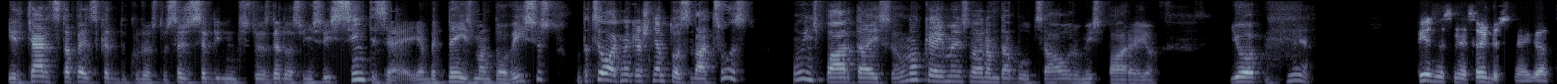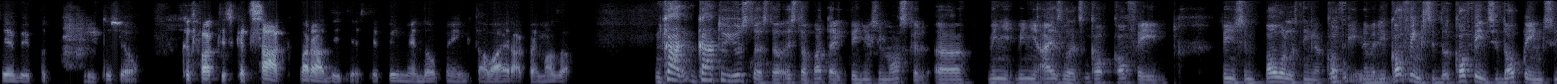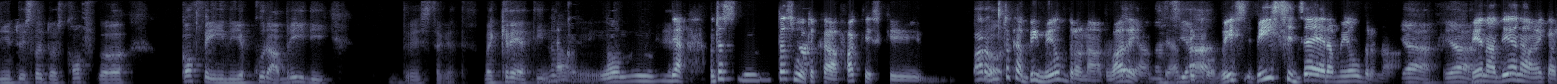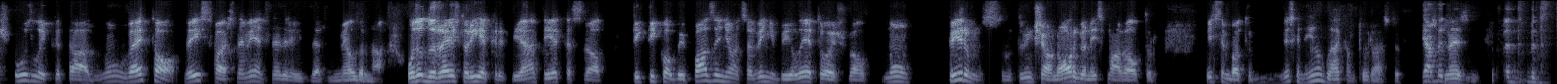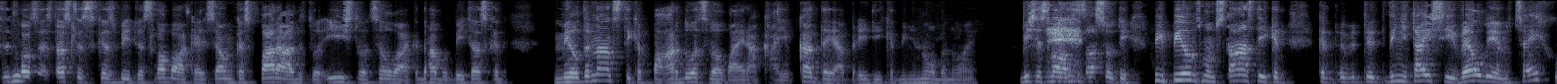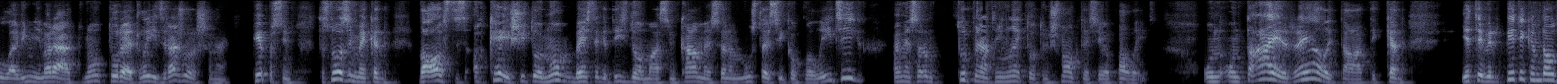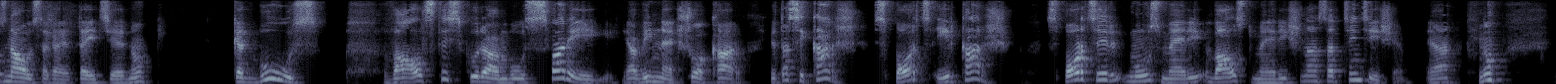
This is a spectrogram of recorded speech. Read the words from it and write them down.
ir ķerts tāpēc, ka kuros tur 60, gados viņus visus sintēzēja, ja, bet neizmanto visus. Tad cilvēki vienkārši ņem tos vecos un viņus pārtaisa. Un ok, mēs varam dabūt cauri un vispārējo. Jo. Jā. 50, 60 gadi tie bija pat tas jau. Kad faktiski, kad sāk parādīties tie pirmie dopingi, tā vairāk vai mazāk. Kā, kā tu? Tev, es tev pateiktu, pieņemsim, Oskar, uh, viņi, viņi aizliedz ko, kofīnu. Pieņemsim, powerliftingā kofīna. Kofīns, kofīns ir dopings, un ja tu lietos kof, kofīnu jebkurā brīdī, tu esi tagad. Vai kreatīvi? Nu, nu, jā, un tas, tas būtu kā faktiski Parod. Mums tā kā bija mildrunāta variants. Jā, jā. Visi, visi dzēra mildrunātu. Jā, jā. Vienā dienā vienkārši uzlika tādu nu, veto. Viss vairs neviens nedrīkst dzert mildrunātu. Un tad uzreiz tur iekrita jā, tie, kas vēl tik, tikko bija paziņots, vai viņi bija lietojuši vēl nu, pirms, un viņš jau no organismā vēl tur. Īstenībā tur diezgan ilgi laikam turās. Tur. Jā, bet, nezinu. bet, bet klausies, tas, kas, kas bija tas labākais, ja, un kas parāda to īsto cilvēka dabu, bija tas, ka Mildrināts tika pārdots vēl vairāk kā jebkad tajā brīdī, kad viņu nobanoja. Visas valsts sasūtīja. Bija pilns mums stāstīja, kad, kad viņi taisīja vēl vienu cehu, lai viņi varētu nu, turēt līdzi ražošanai. Pieprasījumu. Tas nozīmē, ka valstis, ok, šito no, mēs tagad izdomāsim, kā mēs varam uztaisīt kaut ko līdzīgu, vai mēs varam turpināt viņu liektot un šmaukties, ja jau palīdz. Un, un tā ir realitāte, kad, ja tev ir pietiekami daudz naudas, kā jau teicu, ja, nu, kad būs valstis, kurām būs svarīgi ja, vinnēt šo karu. Jo tas ir karš. Sports ir karš. Sports ir mūsu mērī, valstu mērīšanās ar cincīšiem. Ja? Nu,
